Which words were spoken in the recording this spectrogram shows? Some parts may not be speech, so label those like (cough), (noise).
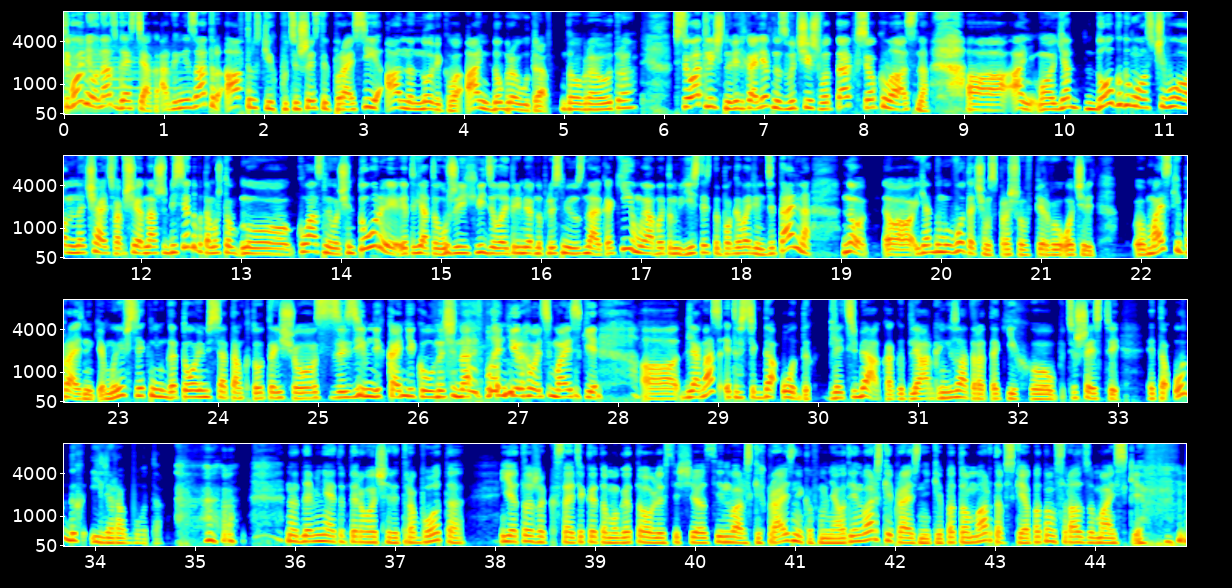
Сегодня у нас в гостях организатор авторских путешествий по России Анна Новикова. Ань, доброе утро. Доброе утро. Все отлично, великолепно, звучишь вот так, все классно. А, Ань, я долго думала, с чего начать вообще нашу беседу, потому что ну, классные очень туры, это я-то уже их видела и примерно плюс-минус знаю, какие, мы об этом, естественно, поговорим детально, но а, я думаю, вот о чем спрошу в первую очередь майские праздники, мы все к ним готовимся, там кто-то еще с зимних каникул начинает (laughs) планировать майские. А, для нас это всегда отдых. Для тебя, как для организатора таких э, путешествий, это отдых или работа? (laughs) Ну, для меня это в первую очередь работа. Я тоже, кстати, к этому готовлюсь еще с январских праздников. У меня вот январские праздники, потом мартовские, а потом сразу майские. (laughs)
